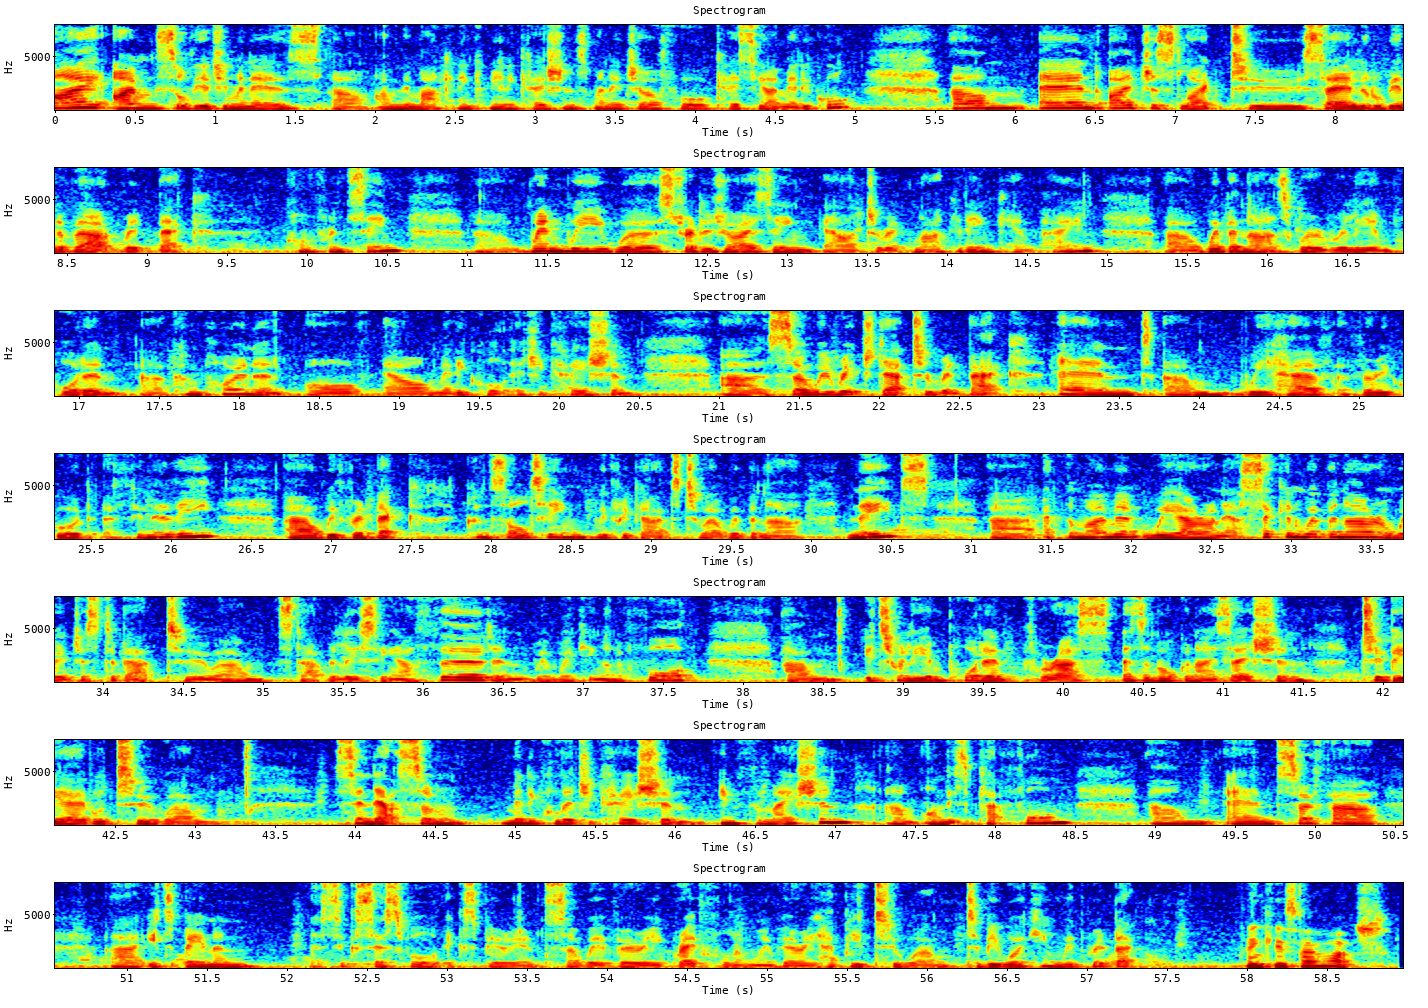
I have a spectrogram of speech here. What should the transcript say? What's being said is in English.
hi, I'm Sylvia Jimenez. Uh, I'm the Marketing Communications Manager for KCI Medical. Um, and I'd just like to say a little bit about Redback conferencing. Uh, when we were strategizing our direct marketing campaign, uh, webinars were a really important uh, component of our medical education. Uh, so we reached out to Redback and um, we have a very good affinity uh, with Redback consulting with regards to our webinar needs. Uh, at the moment, we are on our second webinar and we're just about to um, start releasing our third and we're working on a fourth. Um, it's really important for us as an organisation to be able to um, send out some medical education information um, on this platform. Um, and so far, uh, it's been an, a successful experience. So we're very grateful and we're very happy to, um, to be working with Redback. Thank you so much.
